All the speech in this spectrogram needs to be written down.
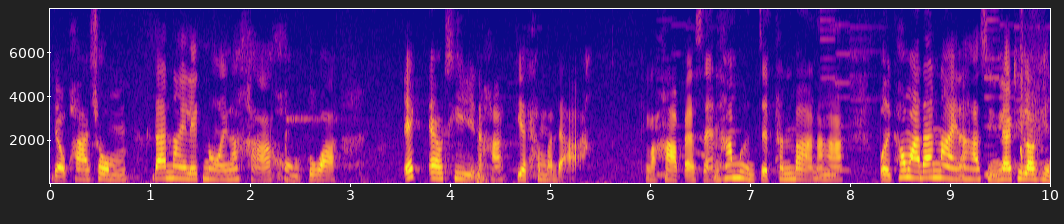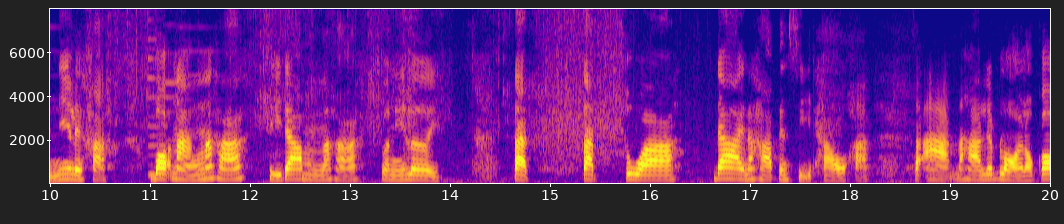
เดี๋ยวพาชมด้านในเล็กน้อยนะคะของตัว XLT นะคะ เกียร์ธรรมดา ราคา 857,000 บาทนะคะ เปิดเข้ามาด้านในนะคะ สิ่งแรกที่เราเห็นนี่เลยค่ะ เบาะหนังนะคะ สีดำนะคะ ตัวนี้เลย ตัดตัดตัวได้นะคะ เป็นสีเทาค่ะ สะอาดนะคะ เรียบร้อยแล้วก็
